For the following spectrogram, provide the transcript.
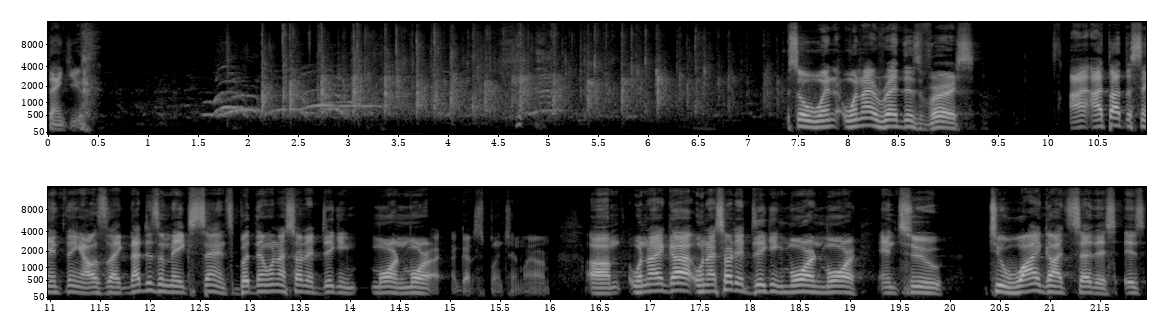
Thank you. so when, when I read this verse, I, I thought the same thing. I was like, that doesn't make sense. But then when I started digging more and more, I got a splinter in my arm. Um, when I got when I started digging more and more into to why God said this is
